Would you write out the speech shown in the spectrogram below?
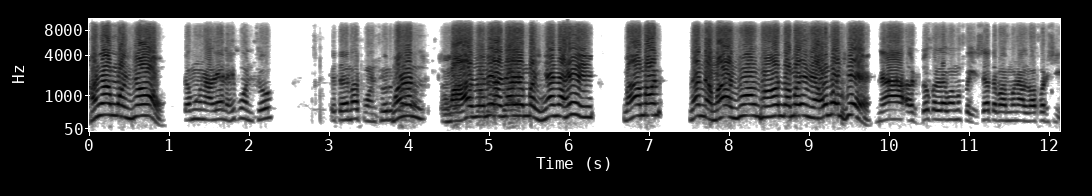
હા મહિનો તમને આલ્યા નહીં પહોંચો કે તમે રૂપિયા મને જોડે હજાર મહિના નહીં. મા મન ના નમા હજુ થોડો તમારે રહેવું પડશે. ના અડધો કલાકમાં પૈસા તમારે મને આલવા પડશે.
